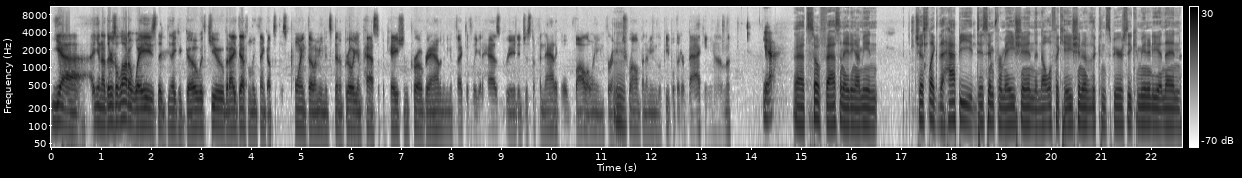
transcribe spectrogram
yeah, you know, there's a lot of ways that they could go with Q, but I definitely think up to this point, though, I mean, it's been a brilliant pacification program, and I mean, effectively, it has created just a fanatical following for I mean, Mm. Trump, and I mean, the people that are backing him. yeah. That's so fascinating. I mean, just like the happy disinformation, the nullification of the conspiracy community, and then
